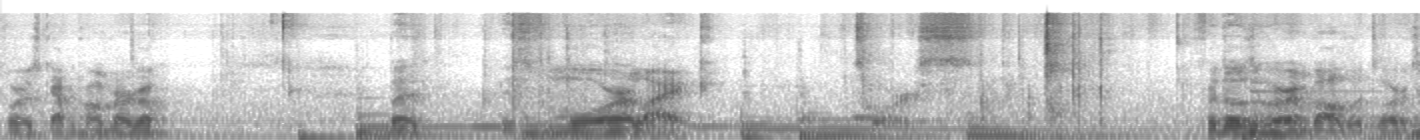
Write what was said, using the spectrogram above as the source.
Taurus, Capricorn, Virgo. But it's more like Taurus. For those who are involved with Taurus,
